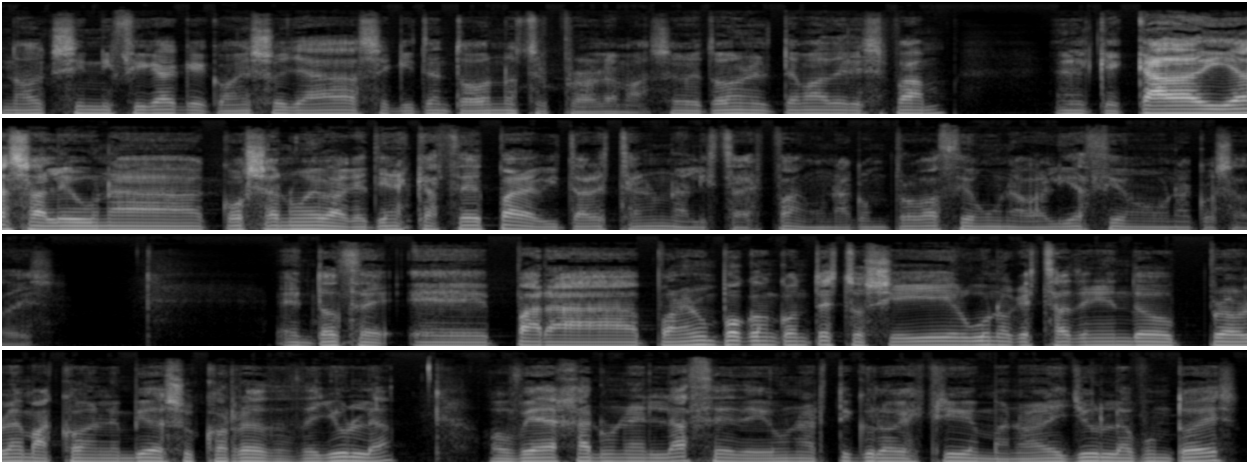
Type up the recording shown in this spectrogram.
no significa que con eso ya se quiten todos nuestros problemas, sobre todo en el tema del spam, en el que cada día sale una cosa nueva que tienes que hacer para evitar estar en una lista de spam, una comprobación, una validación o una cosa de eso. Entonces, eh, para poner un poco en contexto, si hay alguno que está teniendo problemas con el envío de sus correos desde Joomla, os voy a dejar un enlace de un artículo que escribe en manualesjoomla.es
